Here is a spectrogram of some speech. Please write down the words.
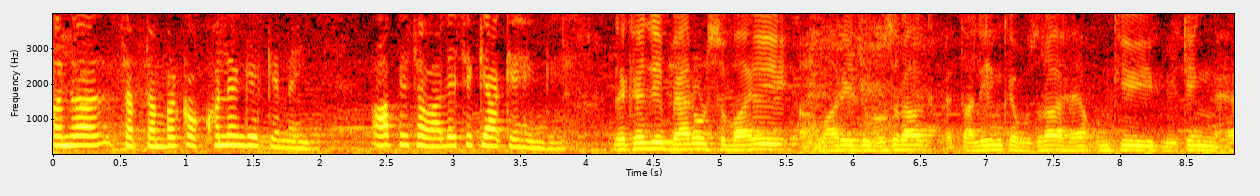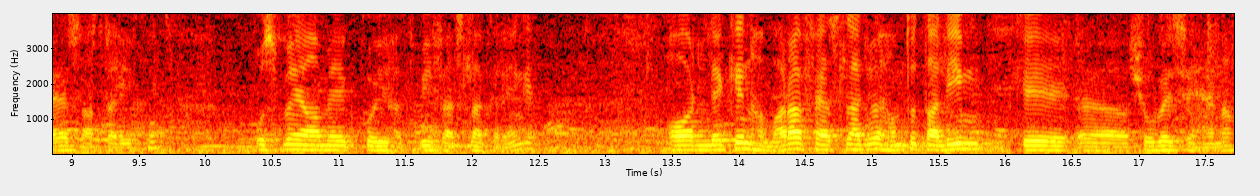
पंद्रह सितंबर को खुलेंगे कि नहीं? आप इस हवाले से क्या कहेंगे? देखें जी बैन सूबाई हमारी जो गुजरा तालीम के गुजरा है, उनकी मीटिंग है सात तारीख को। उसमें हम एक कोई हतमी फ़ैसला करेंगे। और लेकिन हमारा फ़ैसला जो है, हम तो तालीम के शोबे से हैं ना।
